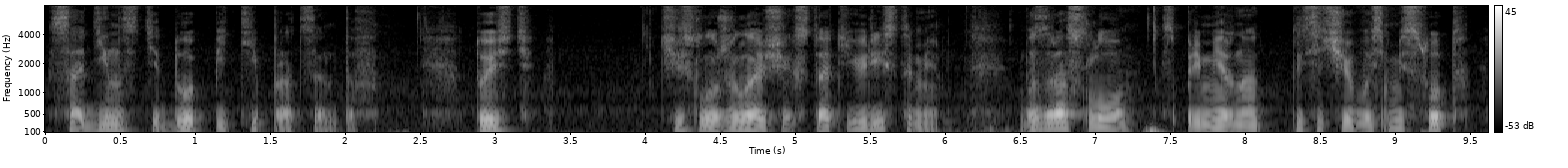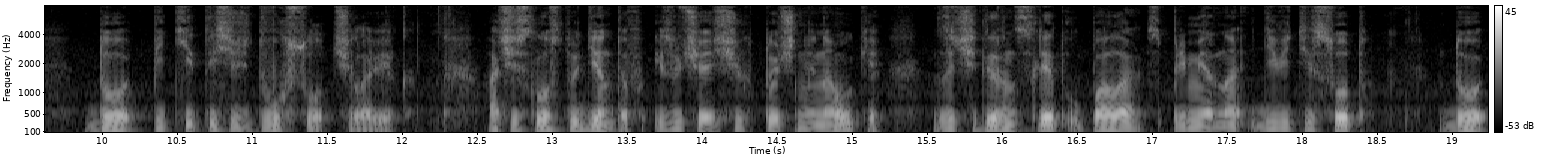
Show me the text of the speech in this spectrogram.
с 11 до 5%. То есть число желающих стать юристами возросло с примерно 1800 до 5200 человек, а число студентов, изучающих точные науки, за 14 лет упало с примерно 900 до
